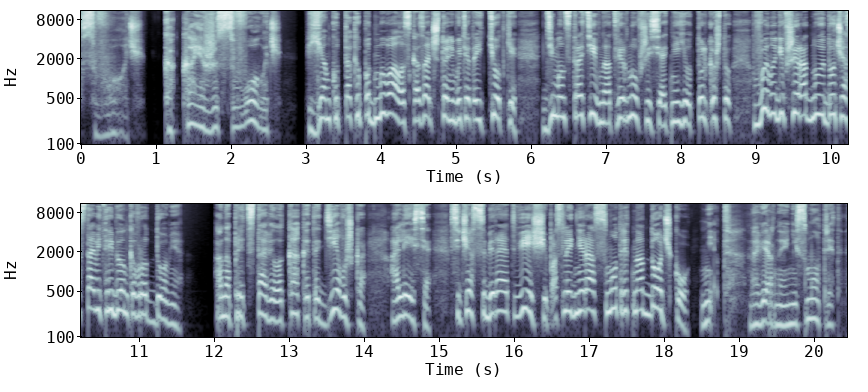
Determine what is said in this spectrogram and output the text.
Сволочь! Какая же сволочь! Янку так и подмывала сказать что-нибудь этой тетке, демонстративно отвернувшейся от нее, только что вынудившей родную дочь оставить ребенка в роддоме. Она представила, как эта девушка, Олеся, сейчас собирает вещи, последний раз смотрит на дочку. Нет, наверное, не смотрит.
